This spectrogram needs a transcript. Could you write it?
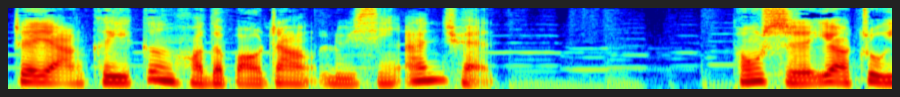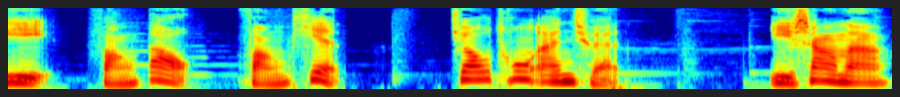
这样可以更好的保障旅行安全，同时要注意防盗、防骗、交通安全。以上呢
